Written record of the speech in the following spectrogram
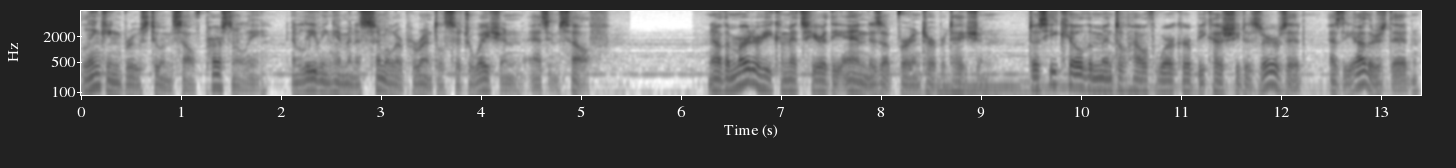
linking Bruce to himself personally and leaving him in a similar parental situation as himself. Now, the murder he commits here at the end is up for interpretation. Does he kill the mental health worker because she deserves it, as the others did,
